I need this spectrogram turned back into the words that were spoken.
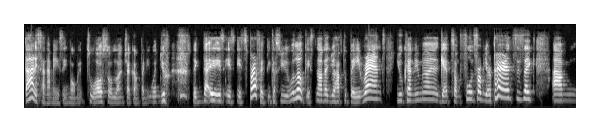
that is an amazing moment to also launch a company when you like that is, is it's perfect because you look it's not that you have to pay rent you can even get some food from your parents it's like um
